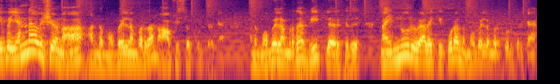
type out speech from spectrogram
இப்போ என்ன விஷயம்னா அந்த மொபைல் நம்பர் தான் நான் ஆஃபீஸில் கொடுத்துருக்கேன். அந்த மொபைல் நம்பர் தான் வீட்டில் இருக்குது. நான் இன்னொரு வேலைக்கு கூட அந்த மொபைல் நம்பர் கொடுத்துருக்கேன்.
